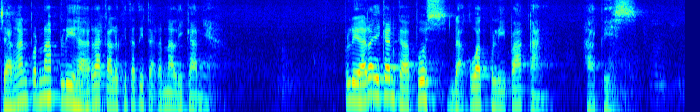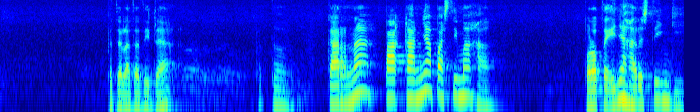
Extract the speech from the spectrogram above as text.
Jangan pernah pelihara kalau kita tidak kenal ikannya. Pelihara ikan gabus, tidak kuat beli pakan, habis. Betul atau tidak? Betul. Karena pakannya pasti mahal. Proteinnya harus tinggi.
